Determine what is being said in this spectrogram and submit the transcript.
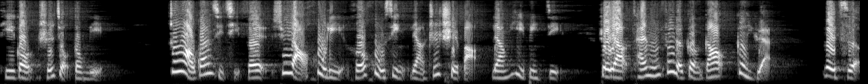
提供持久动力。中澳关系起飞，需要互利和互信两只翅膀，两翼并进，这样才能飞得更高更远。为此，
